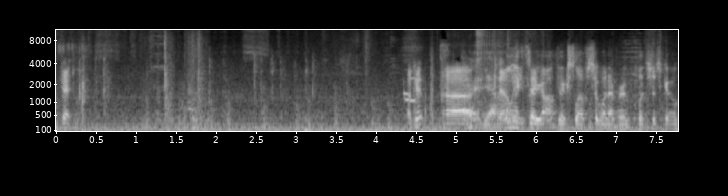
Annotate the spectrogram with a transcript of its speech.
Okay. Okay. Uh, Alright, yeah, now only we three take off. objects left, so whatever. Let's just go.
